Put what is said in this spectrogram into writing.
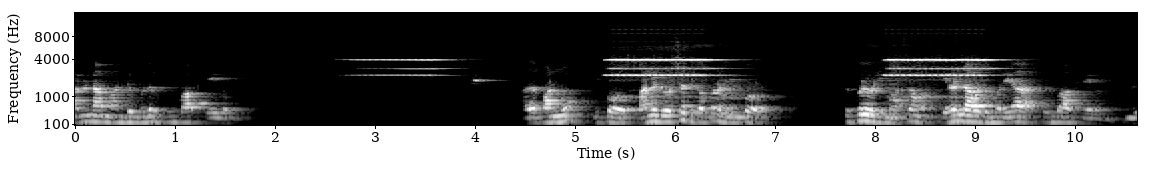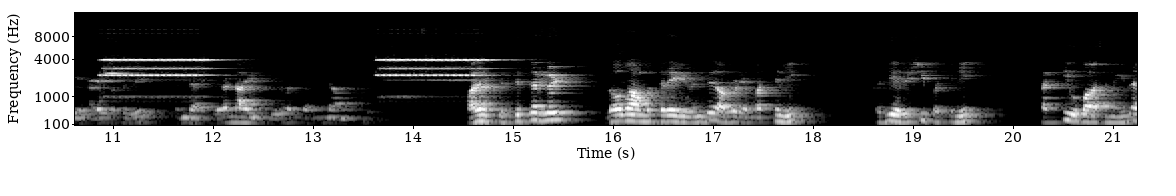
பன்னெண்டாம் ஆண்டு முதல் கும்பாபிஷேகம். அதை பண்ணோம். இப்போ பன்னெண்டு வருஷத்துக்கு அப்புறம் இப்போ பிப்ரவரி மாதம் இரண்டாவது முறையாக கும்பாபிஷேகம் இங்கே நடைபெற்றது. இந்த இரண்டாயிரத்தி இருபத்தி ஐந்தாம் ஆண்டு பதினெட்டு சித்தர்கள் லோபாமுத்திரை வந்து அவருடைய பத்தினி பெரிய ரிஷி பத்தினி சக்தி உபாசனையில்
